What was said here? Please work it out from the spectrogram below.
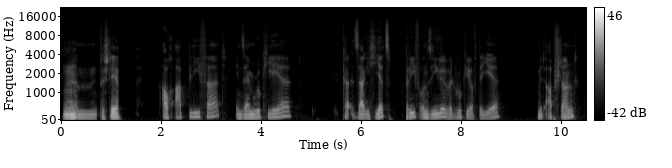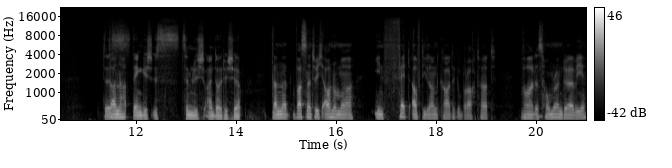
Mhm. ähm, Verstehe. auch abliefert in seinem Rookie-Year, sage ich jetzt, Brief und Siegel wird Rookie of the Year mit Abstand. Das Dann denke ich ist ziemlich eindeutig, ja. Dann, was natürlich auch nochmal ihn fett auf die Landkarte gebracht hat, war das Home Run Derby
